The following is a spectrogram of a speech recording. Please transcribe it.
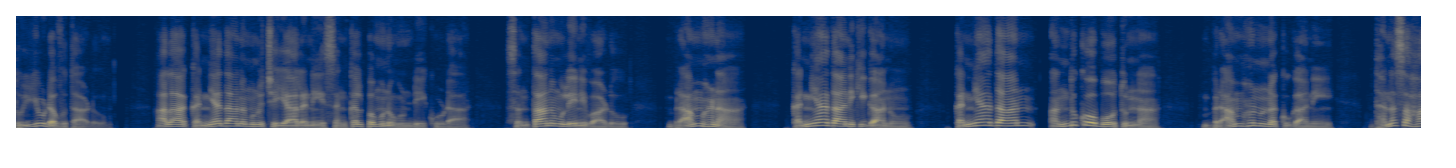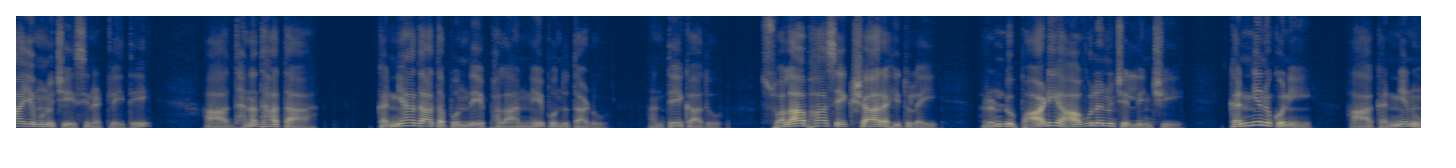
తుల్యుడవుతాడు. అలా కన్యాదానమును చెయ్యాలనే సంకల్పమును ఉండి కూడా సంతానము లేనివాడు బ్రాహ్మణ కన్యాదానికిగాను కన్యాదాన్ అందుకోబోతున్న బ్రాహ్మణునకుగాని ధనసహాయమును చేసినట్లయితే ఆ ధనదాత కన్యాదాత పొందే ఫలాన్నే పొందుతాడు. అంతేకాదు స్వలాభాశేక్షారహితులై రెండు పాడి ఆవులను చెల్లించి కన్యను కొని ఆ కన్యను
